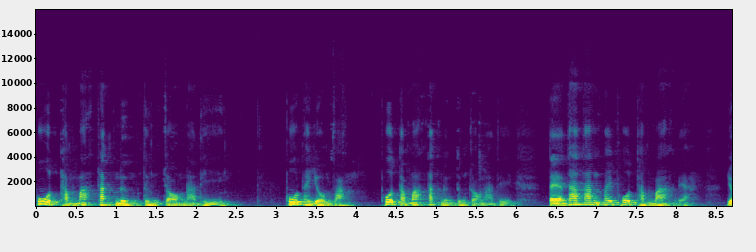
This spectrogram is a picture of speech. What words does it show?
พูดธรรมะสักหนึ่งถึงสองนาที พูดให้โยมฟัง พูดธรรมะสักหนึ่งถึงสองนาที แต่ถ้าท่านไม่พูดธรรมะเนี่ยโย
